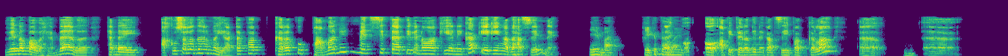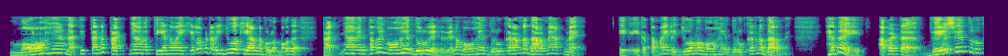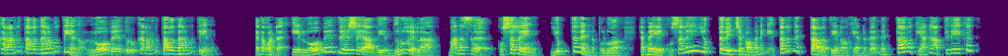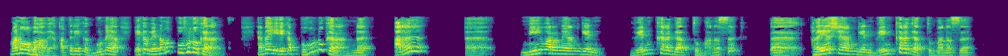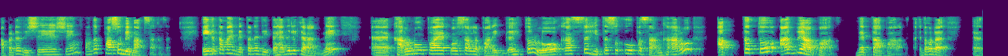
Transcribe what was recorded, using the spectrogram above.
වෙන බව හැබෑව හැබැයි අකුසල ධර්ම යටපත් කරපු පමණින් මෙත්සිත ඇති වෙනවා කියන එකක් ඒකෙන් අදහස් වෙන්නේ එහෙමයි. ඒක තමයි. ඔව් අපි පෙර දිනකත් සිහිපත් කළා මෝහය නැති තැන ප්‍රඥාව තියනවායි කියලා අපිට ඍජුව කියන්න පුළුවන්. මොකද ප්‍රඥාවෙන් තමයි මෝහය දුරු වෙන්නේ. වෙන මෝහය දුරු කරන්න ධර්මයක් නැහැ. ඒක ඒක තමයි ඍජුවම මෝහය දුරු කරන ධර්මය. හැබැයි අපිට ද්වේෂය දුරු කරන්න තව ධර්ම තියෙනවා. ලෝභය දුරු කරන්න තව ධර්ම තියෙනවා. එතකොට මේ ලෝභය ද්වේෂය ආදී දුරු වෙලා මනස කුසලයෙන් යුක්ත වෙන්න පුළුවන්. හැබැයි ඒ කුසලයෙන් යුක්ත වෙච්ච පමණින් එතන මෙත්තාව තියනවා කියන්න බෑ. මෙත්තාව කියන්නේ අතිරේක මනෝභාවයක් අතිරේක ගුණයක් ඒක වෙනම පුහුණු කරන්න. හැබැයි ඒක පුහුණු කරන්න අර නීවරණයන්ගෙන් වෙන් කරගත්තු මනස ක්ලේශයන්ගෙන් වෙන් කරගත්තු මනස අපට විශේෂයෙන් හොඳ පසුබිමක් සකසන. ඒක තමයි මෙතනදී පැහැදිලි කරන්නේ කරුණෝපාය කෝසල්ල පරිග්‍රහිතෝ ලෝකස්ස හිතසුකූප සංහාරෝ අත්තතෝ අව්‍යාපාද මෙත්තා පාරමිතා. එතකොට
